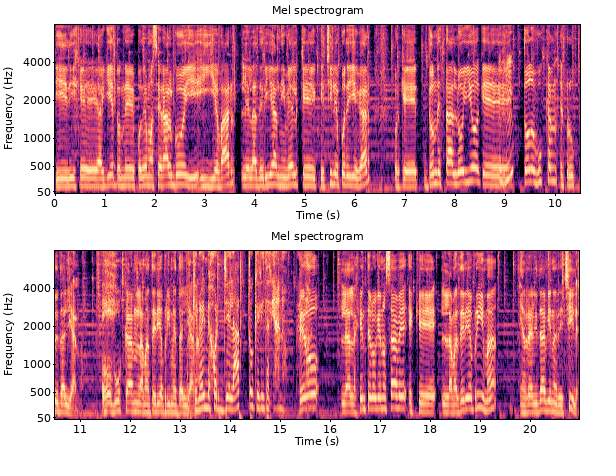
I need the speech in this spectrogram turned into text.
y dije, aquí es donde podemos hacer algo y, y llevar la heladería al nivel que, que Chile puede llegar, porque ¿dónde está el hoyo? Que todos buscan el producto italiano o buscan la materia prima italiana. Que no hay mejor gelato que el italiano. Pero la, la gente lo que no sabe es que la materia prima en realidad viene de Chile.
